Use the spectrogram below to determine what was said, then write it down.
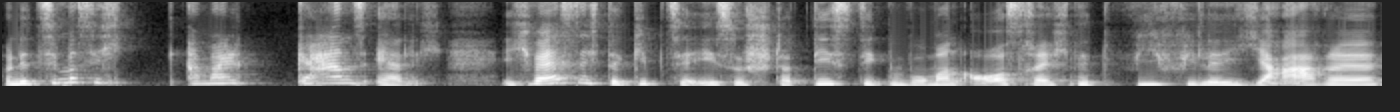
Und jetzt sind wir sich einmal ganz ehrlich, ich weiß nicht, da gibt es ja eh so Statistiken, wo man ausrechnet, wie viele Jahre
